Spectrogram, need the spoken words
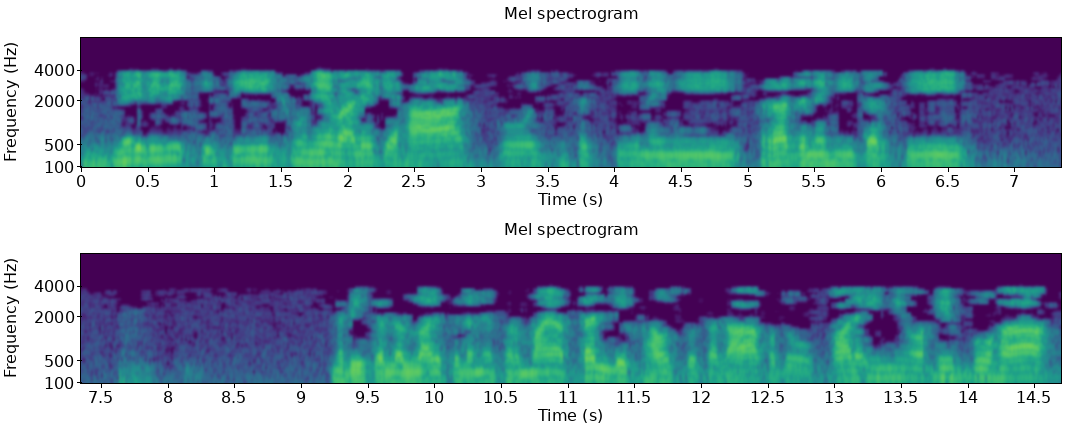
میری بیوی کسی چھونے والے کے ہاتھ کو جھسکتی نہیں، رد نہیں کرتی۔ نبی صلی اللہ علیہ وسلم نے فرمایا تل لکھا اس کو طلاق دو۔ قال انی احبها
